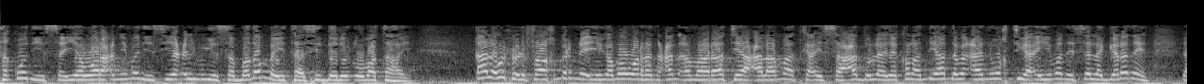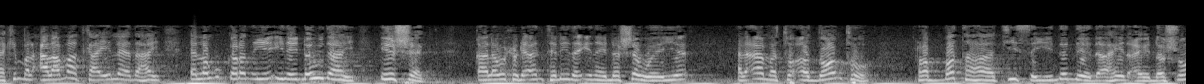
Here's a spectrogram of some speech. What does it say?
taqwadiisa iyo waracnimadiisa iyo cilmigiisa badan bay taasi daliil uba tahay. Qaala wuxuu ihi fa akhbirnii igaba waran can amaaraatiha calaamaadka ay saacaddu leedahay. Kol haddii haddaba aan waqtiga ay imanaysa la garanayn laakiin bal calaamaadka ay leedahay ee lagu garanayo inay dhowdahay ii sheeg qaala wuxuu ihi antalida inay dhasho weeye alaamatu addoontu rabbatahaa tii sayidadeeda ahayd ay dhasho.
